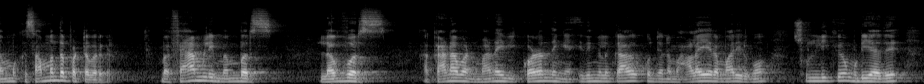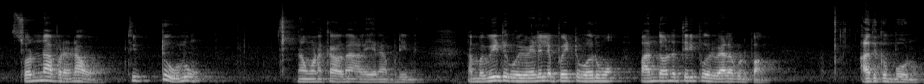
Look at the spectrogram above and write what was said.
நமக்கு சம்மந்தப்பட்டவர்கள் நம்ம ஃபேமிலி மெம்பர்ஸ் லவ்வர்ஸ் கணவன் மனைவி குழந்தைங்க இதுங்களுக்காக கொஞ்சம் நம்ம அலையிற மாதிரி இருக்கும். சொல்லிக்கவே முடியாது. சொன்ன அப்புறம் என்ன ஆகும்? திட்டு உழுவும். நான் உனக்காக தான் அலையிறேன் அப்படின்னு. நம்ம வீட்டுக்கு ஒரு வெளியில் போயிட்டு வருவோம். வந்தோடனே திருப்பி ஒரு வேலை கொடுப்பாங்க. அதுக்கும் போகணும்.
